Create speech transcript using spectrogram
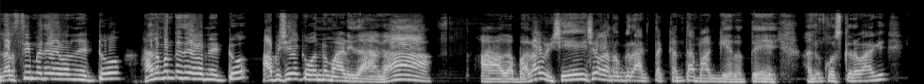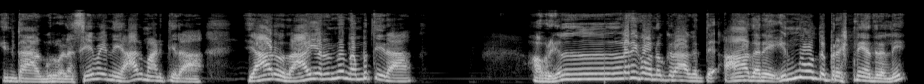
ನರಸಿಂಹ ದೇವರನ್ನ ಇಟ್ಟು ಹನುಮಂತ ದೇವರನ್ನಿಟ್ಟು ಅಭಿಷೇಕವನ್ನು ಮಾಡಿದಾಗ ಆಗ ಬಲ ವಿಶೇಷ ಅನುಗ್ರಹ ಆಗ್ತಕ್ಕಂಥ ಭಾಗ್ಯ ಇರುತ್ತೆ. ಅದಕ್ಕೋಸ್ಕರವಾಗಿ ಇಂತಹ ಗುರುಗಳ ಸೇವೆಯನ್ನು ಯಾರು ಮಾಡ್ತೀರಾ? ಯಾರು ರಾಯರನ್ನು ನಂಬುತ್ತೀರಾ? ಅವರಿಗೆಲ್ಲರಿಗೂ ಅನುಗ್ರಹ ಆಗುತ್ತೆ. ಆದರೆ ಇನ್ನೂ ಒಂದು ಪ್ರಶ್ನೆ ಅದರಲ್ಲಿ,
